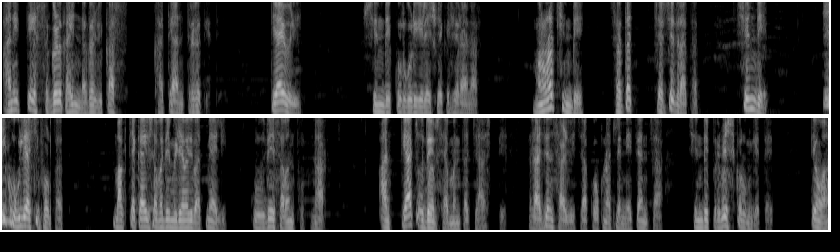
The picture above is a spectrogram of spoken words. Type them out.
आणि ते सगळं काही नगर विकास खात्याअंतर्गत येते. त्यावेळी शिंदे कुरगुडी गेल्याशिवाय कसे राहणार? म्हणूनच शिंदे सतत चर्चेत राहतात. शिंदे एक उगली अशी फोडतात. मागच्या काही दिवसामध्ये मीडियामध्ये बातमी आली उदय सावंत फुटणार. आणि त्याच उदय सामंताच्या हस्ते राजन साळवीचा कोकणातल्या नेत्यांचा शिंदे प्रवेश करून घेत आहेत. तेव्हा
